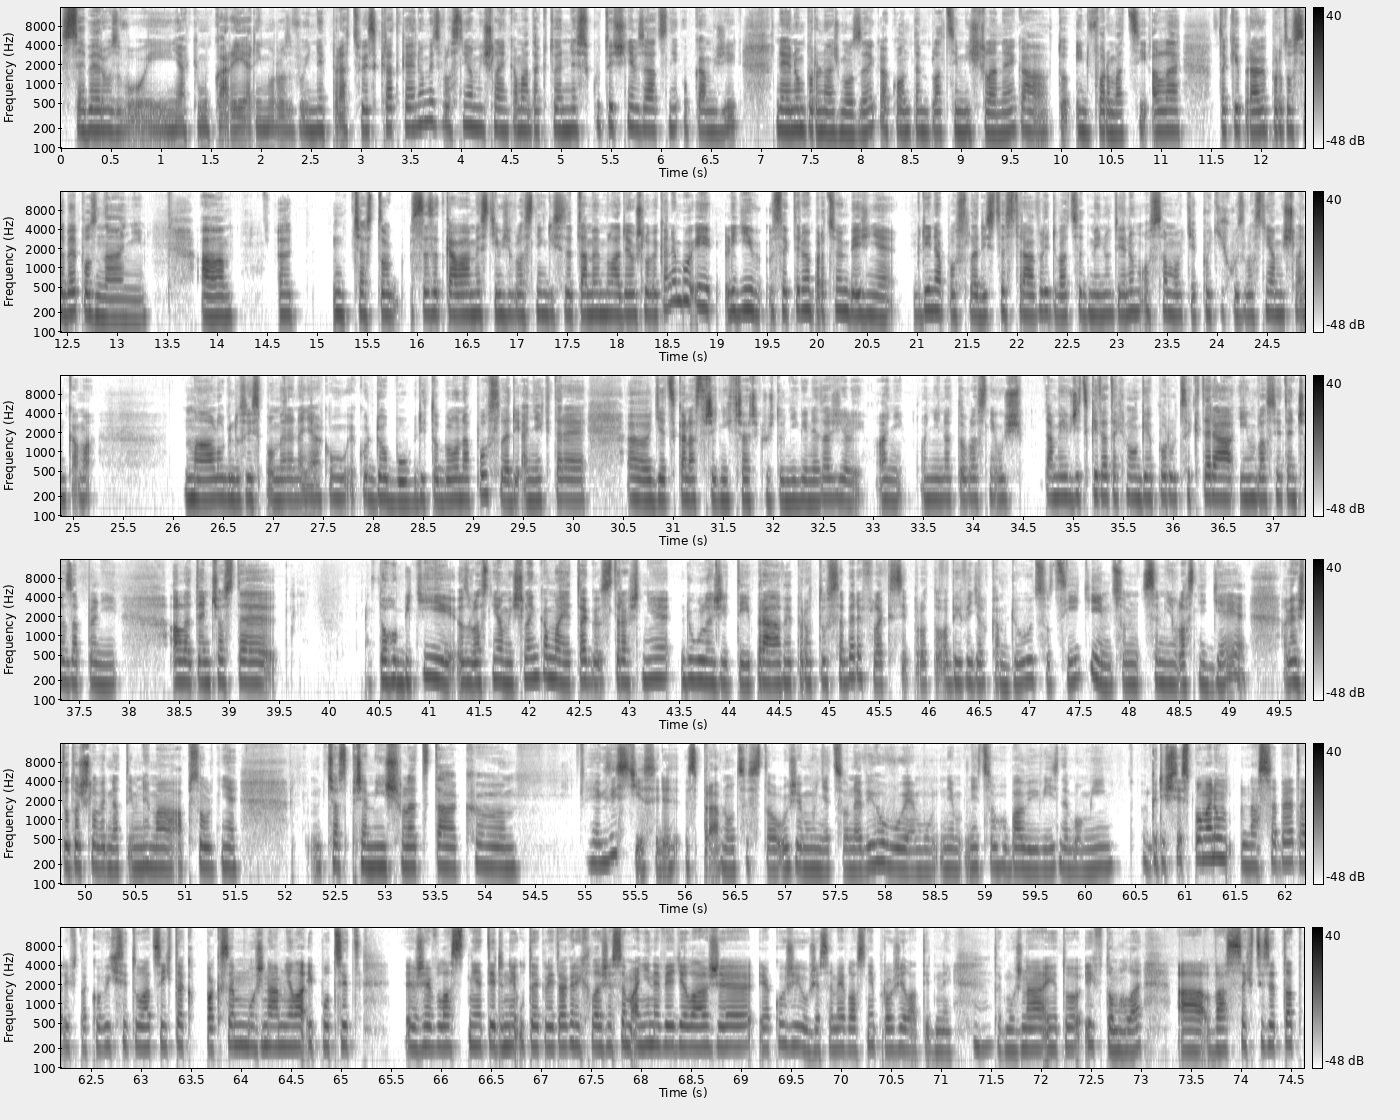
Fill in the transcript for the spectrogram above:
seberozvoji, nějakému kariérnímu rozvoji, nepracuje, zkrátka jenom s vlastními myšlenkama, tak to je neskutečně vzácný okamžik, nejenom pro náš mozek a kontemplaci myšlenek a to informací, ale taky právě pro to sebepoznání. A e, často se setkáváme s tím, že vlastně, když se zeptáme mladého člověka nebo i lidí, se kterými pracujeme běžně, kdy naposledy jste strávili 20 minut jenom o samotě, potichu s vlastníma myšlenkama. Málo kdo si vzpomene na nějakou jako dobu, kdy to bylo naposledy a některé uh, děcka na středních třeba řeknou, že to nikdy nezažili. Ani. Oni na to vlastně už, tam je vždycky ta technologie po ruce, která jim vlastně ten čas zaplní. Ale ten čas té toho bytí s vlastníma myšlenkama je tak strašně důležitý právě pro tu sebereflexi, pro to, aby viděl, kam jdu, co cítím, co se mně vlastně děje. A když toto člověk nad tím nemá absolutně čas přemýšlet, tak eh, jak zjistí, jestli jde správnou cestou, že mu něco nevyhovuje, mu něco ho baví víc nebo míň? Když si vzpomenu na sebe tady v takových situacích, tak pak jsem možná měla i pocit, že vlastně ty dny utekly tak rychle, že jsem ani nevěděla, že jako žiju, že jsem je vlastně prožila ty dny. Mm. Tak možná je to i v tomhle. A vás se chci zeptat,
